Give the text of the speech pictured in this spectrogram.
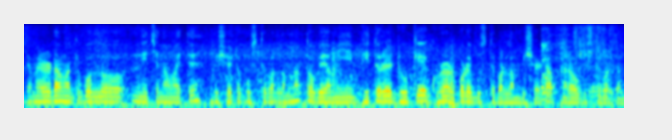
ক্যামেরাটা আমাকে বলল নিচে নামাইতে। বিষয়টা বুঝতে পারলাম না, তবে আমি ভিতরে ঢুকে ঘোরার পরে বুঝতে পারলাম বিষয়টা, আপনারাও বুঝতে পারবেন।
